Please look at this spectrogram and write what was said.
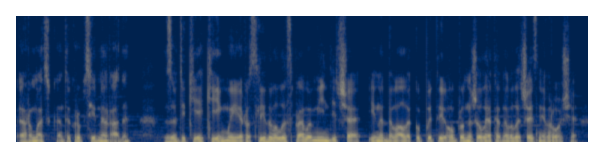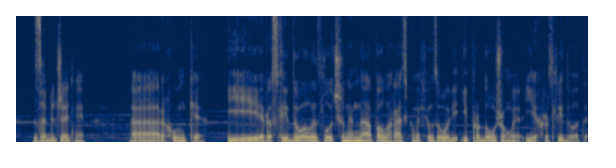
громадської антикорупційної ради, завдяки якій ми розслідували справи Міндіча і не давали купити його бронежилети на величезні гроші за бюджетні е, рахунки. І розслідували злочини на Павлоградському хімзаводі і продовжуємо їх розслідувати.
